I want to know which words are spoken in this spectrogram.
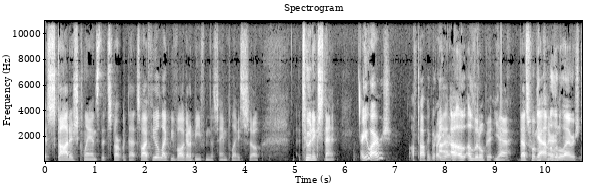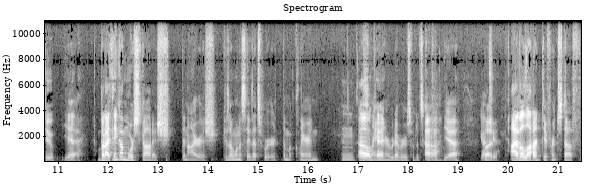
uh, Scottish clans that start with that. So I feel like we've all got to be from the same place. So to an extent, Are you Irish? Off topic, but are you I- a, a little bit, yeah. That's what. yeah, I'm a little Irish too. yeah. But I think I'm more Scottish than Irish because I want to say that's where the McLaren Oh, clan okay. or whatever is what it's called. Uh, yeah. gotcha. But I have a lot of different stuff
